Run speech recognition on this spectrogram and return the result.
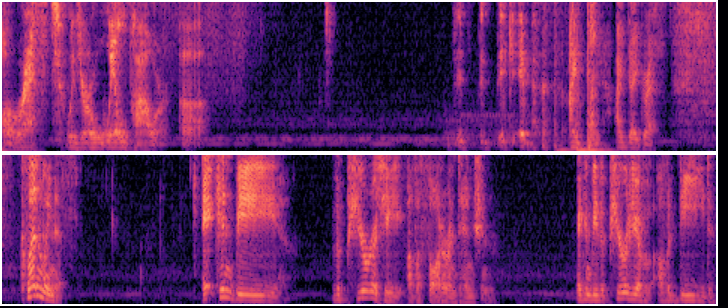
arrest with your willpower. Uh, it, it, it, I, I digress. Cleanliness. It can be the purity of a thought or intention. It can be the purity of, of a deed.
